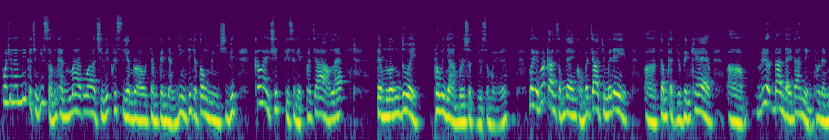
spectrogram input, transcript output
เพราะฉะนั้นนี่คือสิ่งที่สำคัญมากว่าชีวิตคริสเตียนเราจำเป็นอย่างยิ่งที่จะต้องมีชีวิตใกล้ชิดติดสนิทพระเจ้าและ เต็มล้นด้วยพระวิญญาณบริสุทธิ์อยู่เสมอ เราเห็นว่าการสำแดงของพระเจ้าจึงไม่ได้จำากัดอยู่เพียงแค่เรื่องด้านใดด้านหนึ่ง เท่านั้น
